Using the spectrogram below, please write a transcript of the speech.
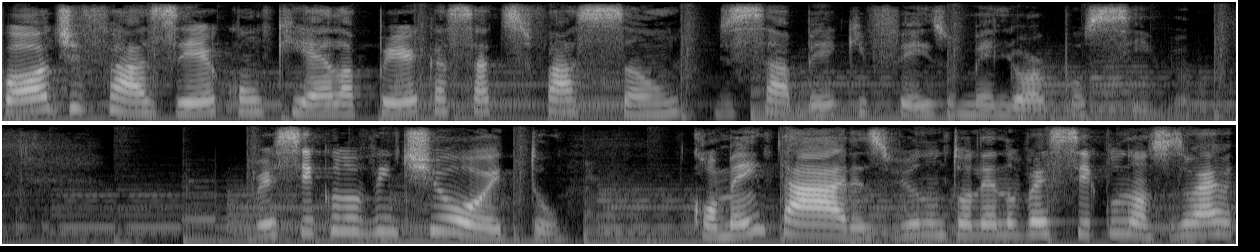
pode fazer com que ela perca a satisfação de saber que fez o melhor possível. Versículo 28. Comentários, viu? Não tô lendo o versículo, não. Você vai,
